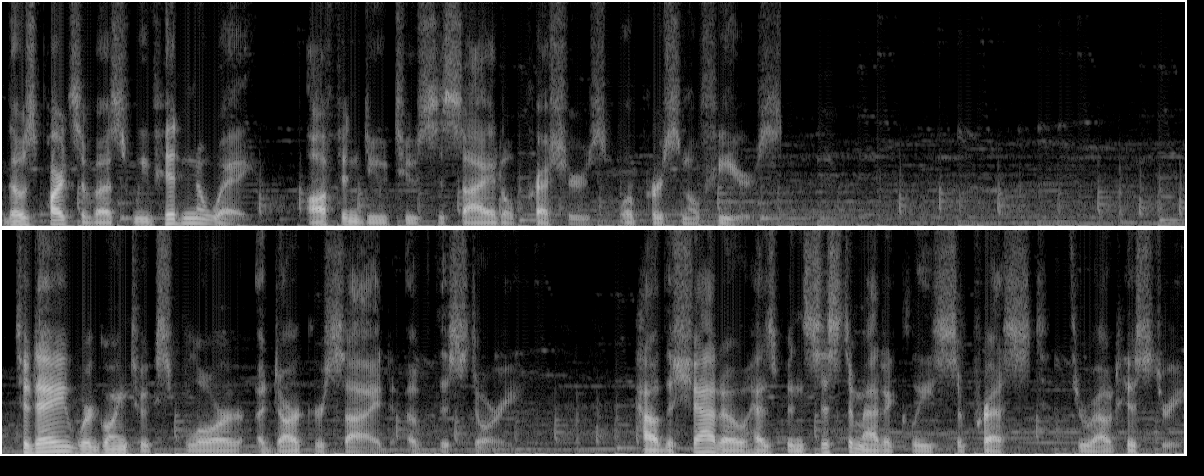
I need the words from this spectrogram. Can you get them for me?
those parts of us we've hidden away, often due to societal pressures or personal fears. Today, we're going to explore a darker side of this story how the shadow has been systematically suppressed throughout history.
